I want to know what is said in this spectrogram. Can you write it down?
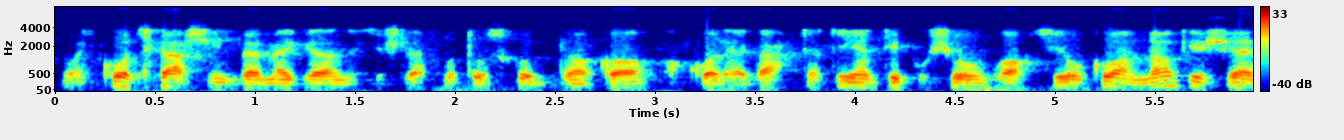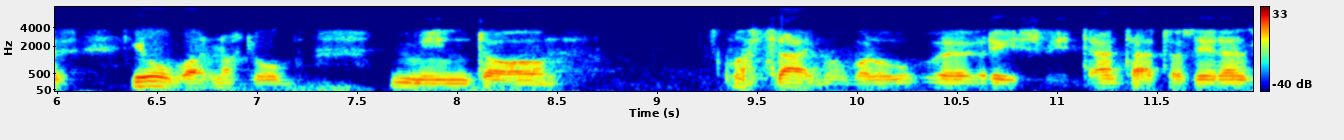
vagy kockásintben megjelennek és lefotózkodnak a, a kollégák. Tehát ilyen típusú akciók vannak, és ez jóval nagyobb, mint a, a sztrájkban való részvétel. Tehát azért ez,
